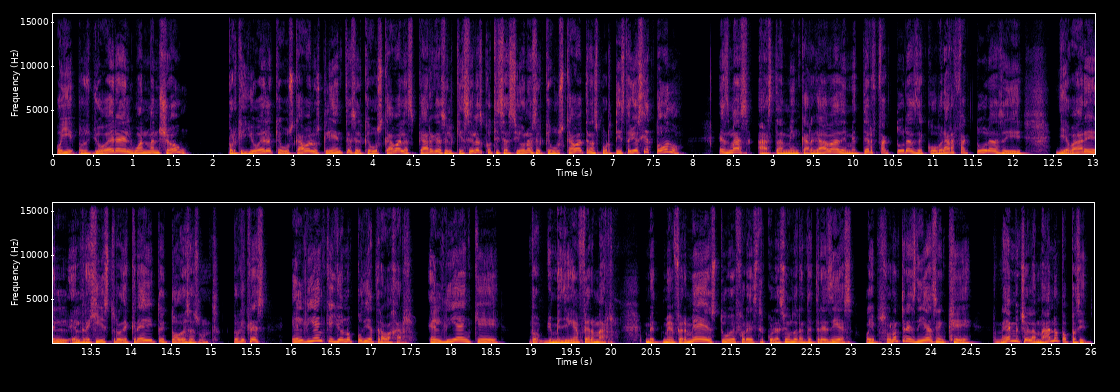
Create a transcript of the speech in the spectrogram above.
Oye, pues yo era el one man show, porque yo era el que buscaba a los clientes, el que buscaba las cargas, el que hacía las cotizaciones, el que buscaba al transportista, yo hacía todo. Es más, hasta me encargaba de meter facturas, de cobrar facturas y llevar el, el registro de crédito y todo ese asunto. ¿Pero qué crees? El día en que yo no podía trabajar, el día en que yo me llegué a enfermar. Me, enfermé, estuve fuera de circulación durante tres días. Oye, pues fueron tres días en que pues, nadie me echó la mano, papacito.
